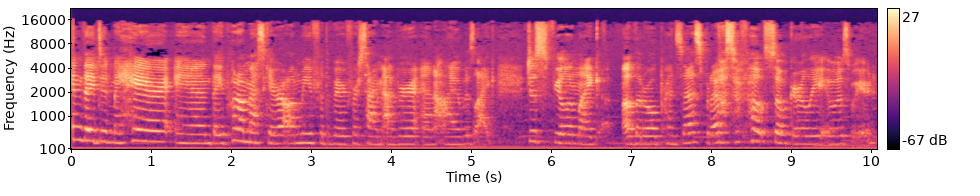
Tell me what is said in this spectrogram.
And they did my hair and they put on mascara on me for the very first time ever and I was like just feeling like a literal princess, but I also felt so girly. It was weird.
